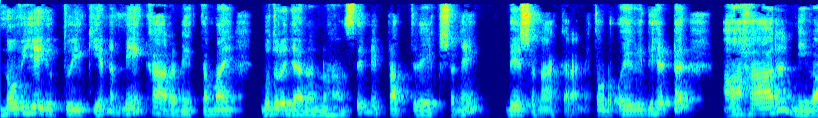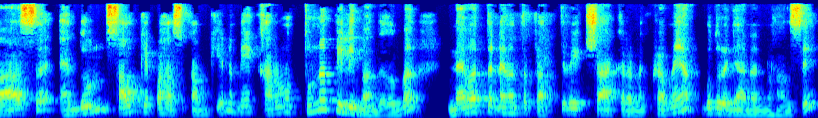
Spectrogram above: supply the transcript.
නොවිය යුතුයි කියන මේ කාරණේ තමයි බුදුරජාණන් වහන්සේ මේ ප්‍රත්‍යවේක්ෂණේ දේශනා කරන්නේ. එතකොට ওই විදිහට ආහාර, නිවාස, ඇඳුම්, සෞඛ්‍ය පහසුකම් කියන මේ කරුණු තුන පිළිබඳවම නැවත නැවත ප්‍රත්‍යවේක්ෂා කරන ක්‍රමයක් බුදුරජාණන් වහන්සේ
